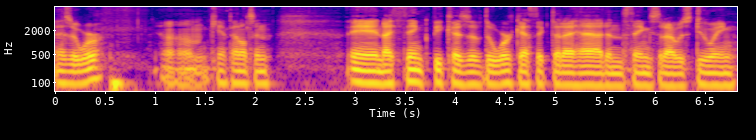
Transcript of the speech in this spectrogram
as it were, um, Camp Pendleton. And I think because of the work ethic that I had and the things that I was doing,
